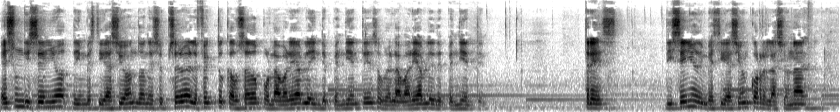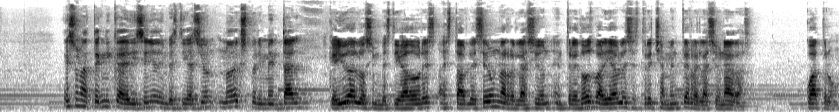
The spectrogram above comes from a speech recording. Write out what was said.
Es un diseño de investigación donde se observa el efecto causado por la variable independiente sobre la variable dependiente. 3. Diseño de investigación correlacional. Es una técnica de diseño de investigación no experimental que ayuda a los investigadores a establecer una relación entre dos variables estrechamente relacionadas. 4.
